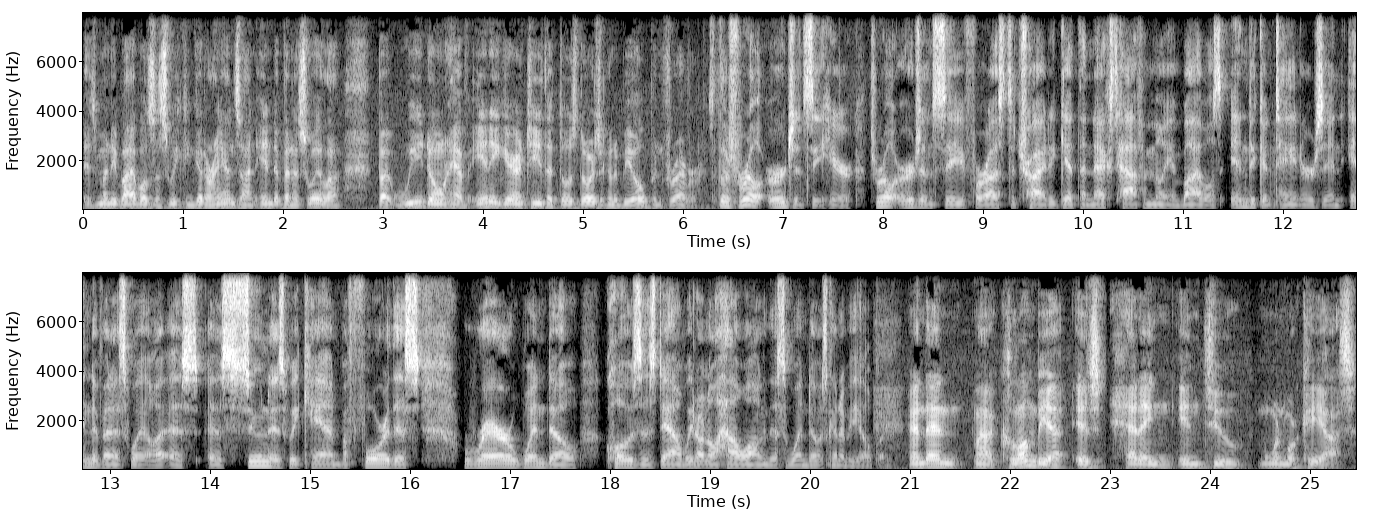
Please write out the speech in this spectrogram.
as many Bibles as we can get our hands on into Venezuela, but we don't have any guarantee that those doors are going to be open forever. So there's real urgency here. It's real urgency for us to try to get the next half a million Bibles into containers and into Venezuela as as soon as we can before this rare window closes down. We don't know how long this window is going to be open. And then uh, Colombia is heading into more and more chaos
